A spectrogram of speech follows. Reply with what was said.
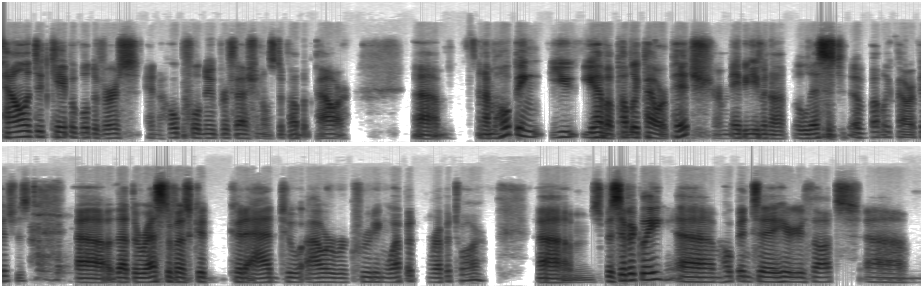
talented, capable, diverse, and hopeful new professionals to public power. Um, and I'm hoping you you have a public power pitch, or maybe even a, a list of public power pitches uh, that the rest of us could could add to our recruiting weapon, repertoire. Um, specifically, um, hoping to hear your thoughts um,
